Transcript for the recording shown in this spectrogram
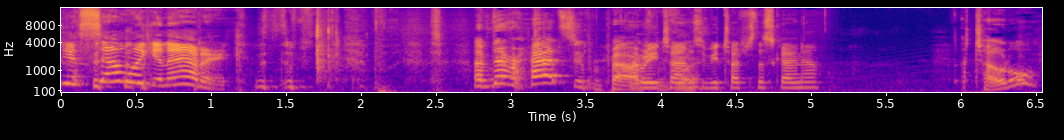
You sound like an addict. I've never had superpowers. How many times have you touched this guy now? A total?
